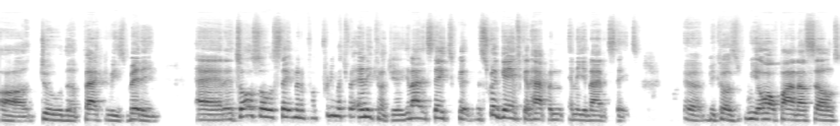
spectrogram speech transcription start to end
uh, do the factory's bidding. And it's also a statement for pretty much for any country. The United States could, the Squid Games could happen in the United States uh, because we all find ourselves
